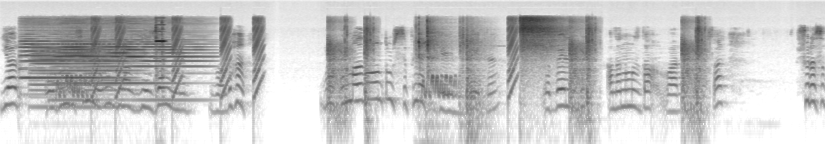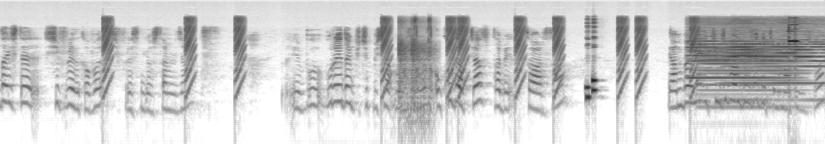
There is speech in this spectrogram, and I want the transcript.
yer olduğunu düşünmüyorum. Biraz gezeceğim yine bu arada. Bunun adını unuttum. Split Game neydi? Ya böyle bir alanımız da var arkadaşlar. Şurası da işte şifreli kapı. Şifresini göstermeyeceğim. E, bu buraya da küçük bir şey yapmayı düşünüyoruz. Okul yapacağız tabi sığarsa. Yani böyle ikinci bölümümüze geçelim arkadaşlar.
